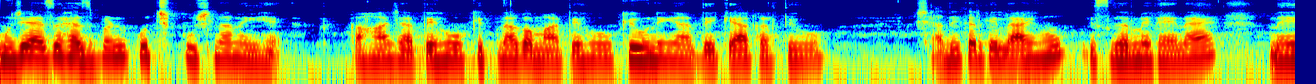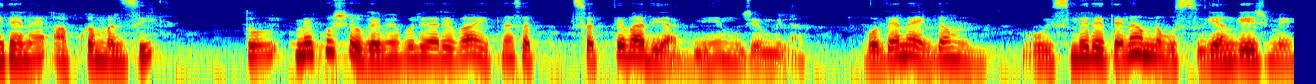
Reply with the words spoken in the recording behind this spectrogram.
मुझे एज ए हस्बैंड कुछ पूछना नहीं है। कहाँ जाते हो कितना कमाते हो क्यों नहीं आते क्या करते हो? शादी करके लाए हूँ इस घर में रहना है नहीं रहना है आपका मर्ज़ी। तो मैं खुश हो गई मैं बोली अरे वाह इतना सत्यवादी आदमी है मुझे मिला। बोलते हैं ना एकदम वो इसमें रहते हैं ना हम लोग उस यंग एज में।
